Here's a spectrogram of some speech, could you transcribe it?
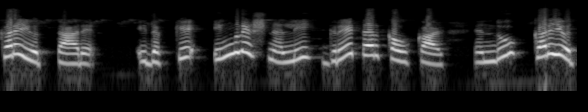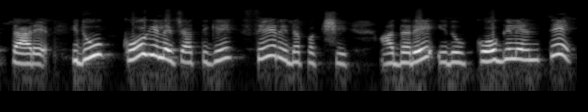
ಕರೆಯುತ್ತಾರೆ. ಇದಕ್ಕೆ ಇಂಗ್ಲಿಷ್ನಲ್ಲಿ ಗ್ರೇಟರ್ ಕೌಕಾಳ್ ಎಂದು ಕರೆಯುತ್ತಾರೆ. ಇದು ಕೋಗಿಲೆ ಜಾತಿಗೆ ಸೇರಿದ ಪಕ್ಷಿ. ಆದರೆ ಇದು ಕೋಗಿಲೆಯಂತೆ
